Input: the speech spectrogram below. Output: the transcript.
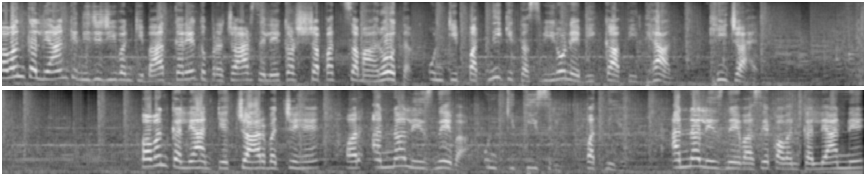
पवन कल्याण के निजी जीवन की बात करें तो प्रचार से लेकर शपथ समारोह तक उनकी पत्नी की तस्वीरों ने भी काफ़ी ध्यान खींचा है। पवन कल्याण के चार बच्चे हैं और अन्ना लेजनेवा, उनकी तीसरी पत्नी है। अन्ना लेजनेवा से पवन कल्याण ने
